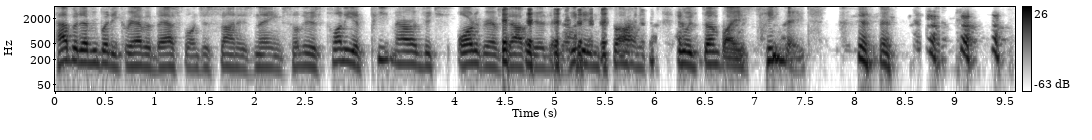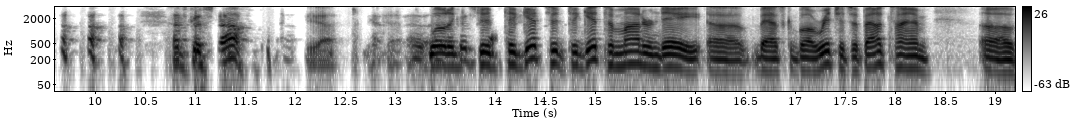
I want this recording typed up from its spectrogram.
How about everybody grab a basketball and just sign his name? So there's plenty of Pete Maravich autographs out there that he didn't sign. It was done by his teammates. That's good stuff. Yeah. Well, to, to, to, get to to get to modern day uh, basketball, Rich, it's about time uh,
